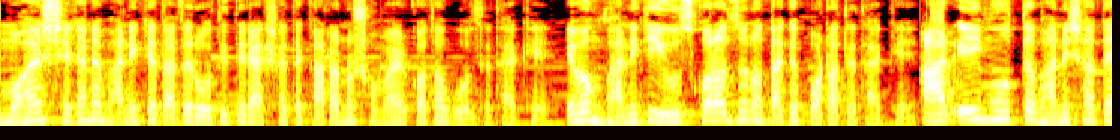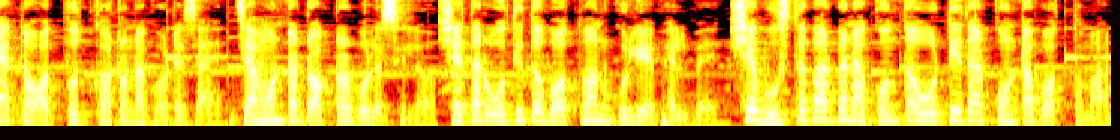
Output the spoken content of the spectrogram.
মহেশ সেখানে ভানিকে তাদের অতীতের একসাথে কাটানো সময়ের কথা বলতে থাকে। এবং ভানিকে ইউজ করার জন্য তাকে পটাতে থাকে। আর এই মুহূর্তে ভানির সাথে একটা অদ্ভুত ঘটনা ঘটে যায়, যেমনটা ডক্টর বলেছিল। সে তার অতীত বর্তমান গুলিয়ে ফেলবে। সে বুঝতে পারবে না কোনটা অতীত আর কোনটা বর্তমান।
